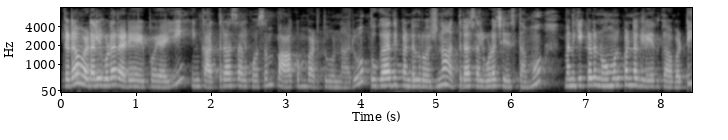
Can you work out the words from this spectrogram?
ఇక్కడ వడలు కూడా రెడీ అయిపోయాయి. ఇంకా అత్రాసాల కోసం పాకం పడుతూ ఉన్నారు. ఉగాది పండుగ రోజున అత్రాసాలు కూడా చేస్తాము. మనకి ఇక్కడ నోముల పండుగ లేదు కాబట్టి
